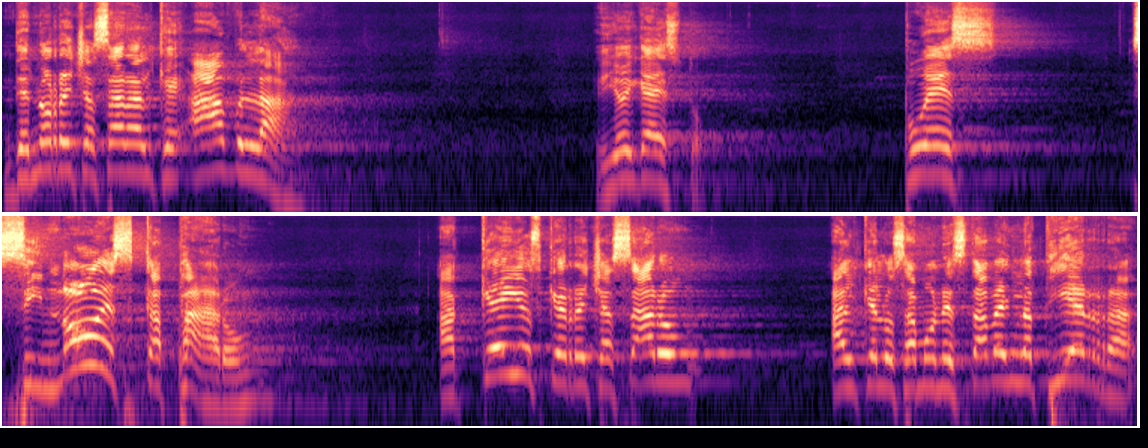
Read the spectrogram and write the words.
de no rechazar al que habla. Y oiga esto, pues si no escaparon aquellos que rechazaron al que los amonestaba en la tierra,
